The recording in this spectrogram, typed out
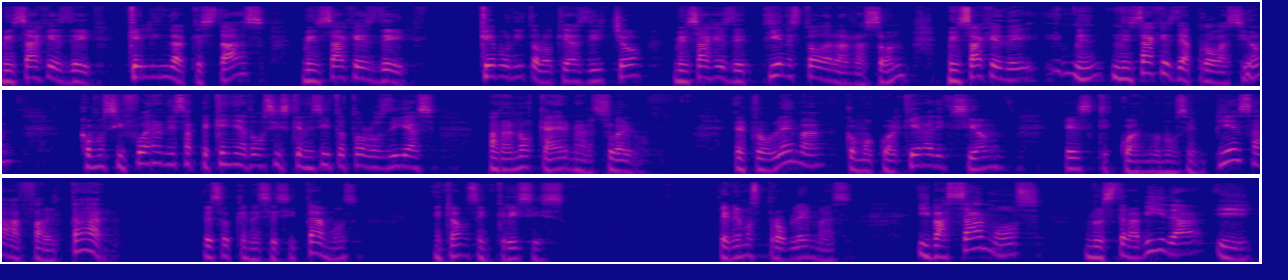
mensajes de qué linda que estás, mensajes de qué bonito lo que has dicho, mensajes de tienes toda la razón, mensajes de, mensajes de aprobación, como si fueran esa pequeña dosis que necesito todos los días para no caerme al suelo. El problema, como cualquier adicción, es que cuando nos empieza a faltar eso que necesitamos, entramos en crisis. Tenemos problemas y basamos nuestra vida y,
